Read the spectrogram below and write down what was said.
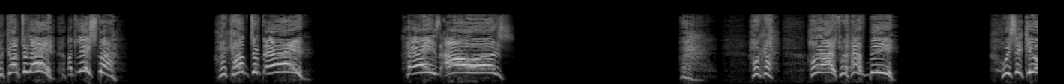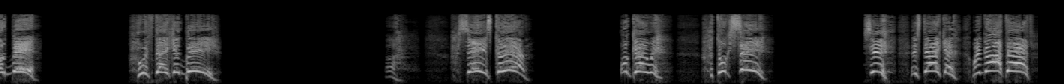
We captured A! Отлично! We captured A! A is ours! Okay, alright, we have B! We secured B! We've taken B! Uh, C is clear! Okay, we took C! See, is taken. We got it.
